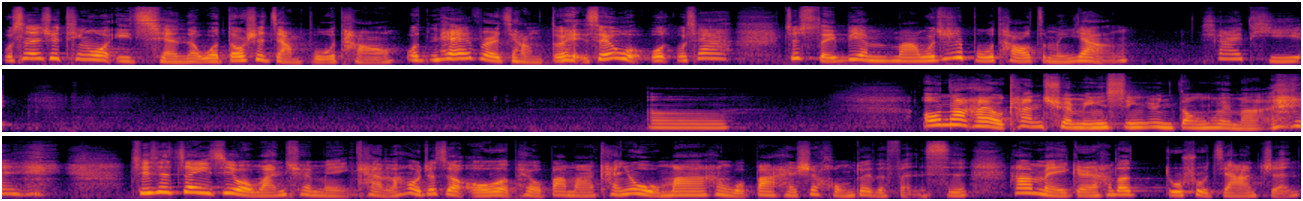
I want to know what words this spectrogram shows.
我甚至去听我以前的，我都是讲葡萄，我 never 讲对，所以我我我现在就随便嘛，我就是葡萄怎么样？下一题。嗯，哦，那还有看全明星运动会吗？其实这一季我完全没看，然后我就只有偶尔陪我爸妈看，因为我妈和我爸还是红队的粉丝，他们每一个人他都如数家珍。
